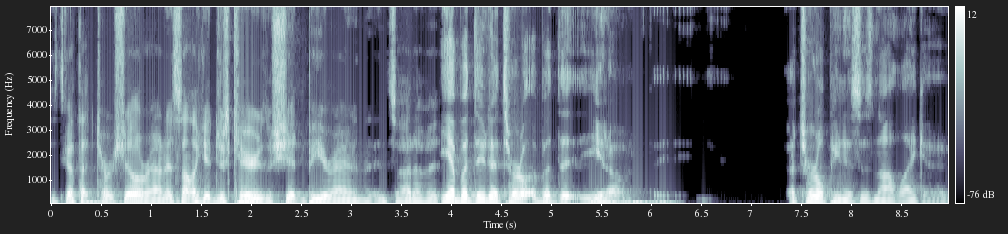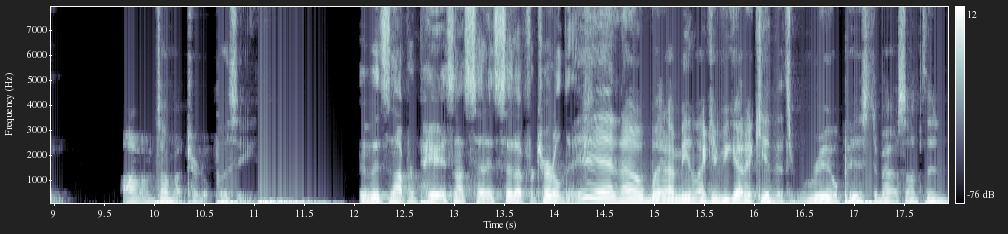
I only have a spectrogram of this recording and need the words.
It's got that turtle shell around it. It's not like it just carries the shit and pee around in the inside of it. Yeah, but dude, a turtle, but the you know, a turtle penis is not like a. Oh, I'm talking about turtle pussy. It's not prepared. It's not set. It's set up for turtle dick. Yeah, no, but I mean, like, if you got a kid that's real pissed about something,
